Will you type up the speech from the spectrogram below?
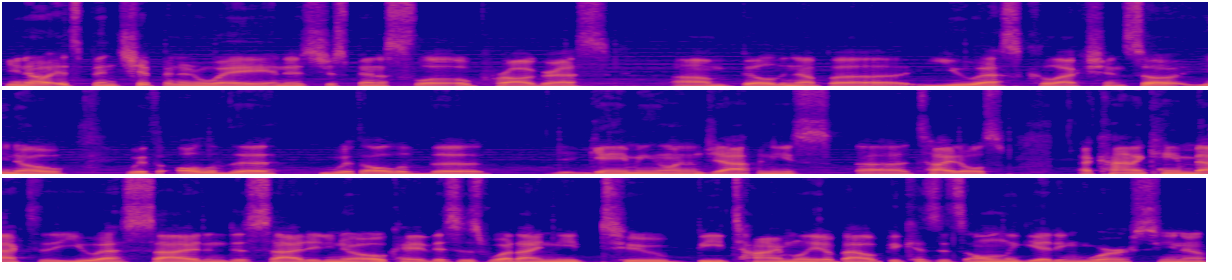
you know it's been chipping away and it's just been a slow progress um, building up a us collection. So you know with all of the with all of the gaming on japanese uh, titles i kind of came back to the us side and decided you know okay this is what i need to be timely about because it's only getting worse you know?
